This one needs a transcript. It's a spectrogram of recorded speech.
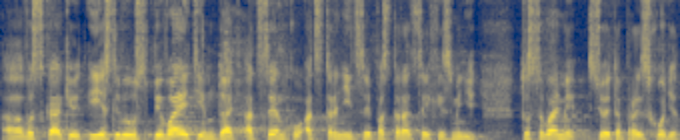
э, выскакивают, и если вы успеваете им дать оценку, отстраниться и постараться их изменить, то с вами все это происходит,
